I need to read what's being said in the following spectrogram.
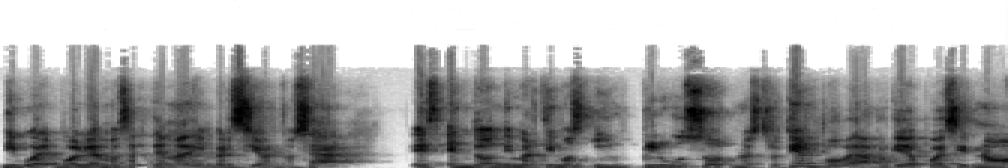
Y volvemos al tema de inversión, o sea, es en dónde invertimos incluso nuestro tiempo, ¿verdad? Porque yo puedo decir, no,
